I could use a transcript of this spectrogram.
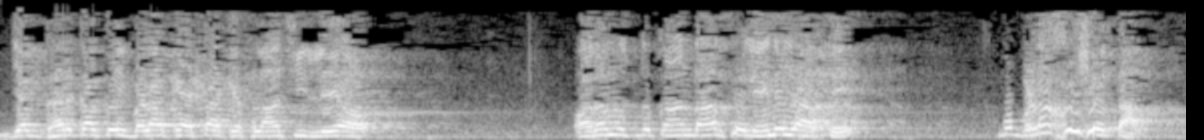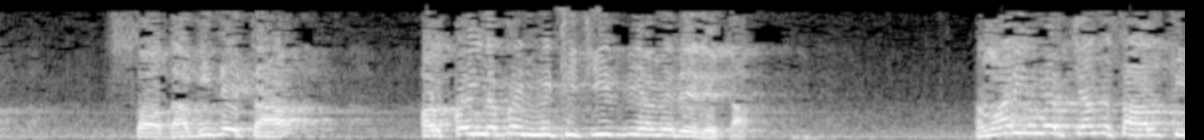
جب گھر کا کوئی بڑا کہتا کہ فلاں چیز لے آؤ اور ہم اس دکاندار سے لینے جاتے، وہ بڑا خوش ہوتا، سودا بھی دیتا اور کوئی نہ کوئی میٹھی چیز بھی ہمیں دے دیتا۔ ہماری عمر چند سال تھی۔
